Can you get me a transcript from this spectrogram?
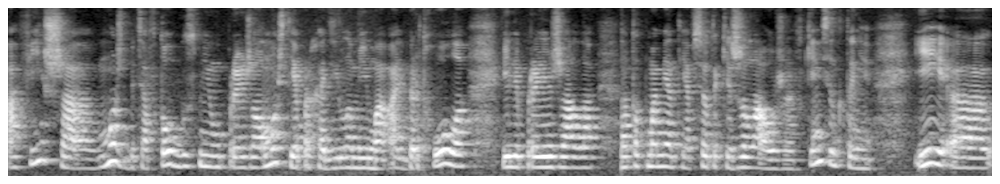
афиша, может быть автобус мимо проезжал, может я проходила мимо Альберт Холла или проезжала. На тот момент я все-таки жила уже в Кенсингтоне, и э,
